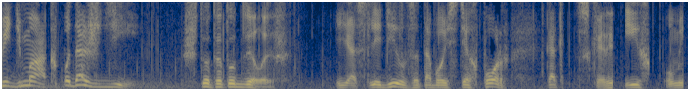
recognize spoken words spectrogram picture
Ведьмак, подожди. Что ты тут делаешь? Я следил за тобой с тех пор, как Скорее, их у меня...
